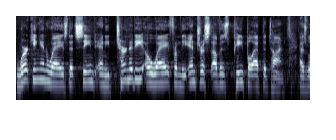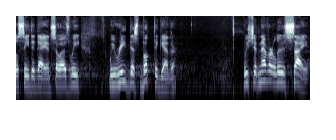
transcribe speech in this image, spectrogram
working in ways that seemed an eternity away from the interest of his people at the time, as we'll see today. And so, as we, we read this book together, we should never lose sight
